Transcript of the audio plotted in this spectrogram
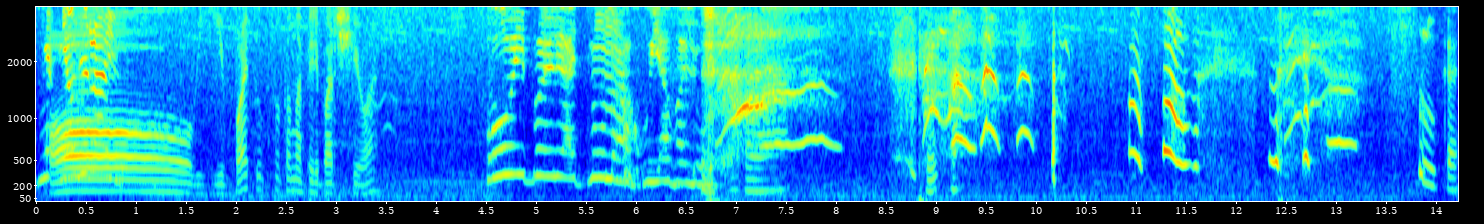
Нет, я умираю. Ебать, тут сатана переборщила. Ой, блядь, ну нахуй, я валю. Сука.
